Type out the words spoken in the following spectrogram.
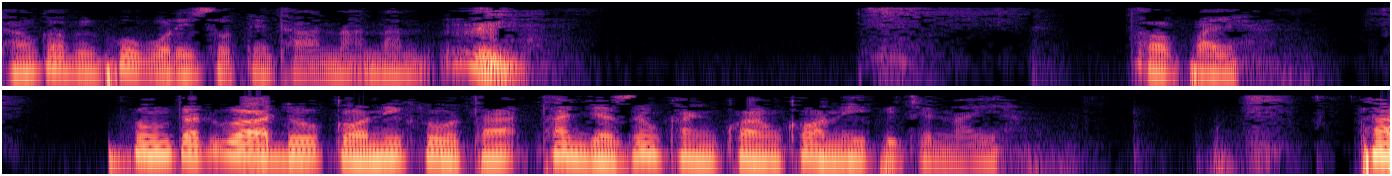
เขาก็เป็นผู้บริสุทธิ์ในฐานะนั้น ต่อไปทรงตัดว่าดูก่อนนิโครทะท่านอย่าสำคัญความข้อนี้ไปจะไหน ถ้า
